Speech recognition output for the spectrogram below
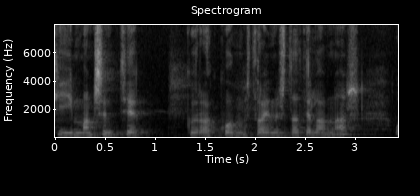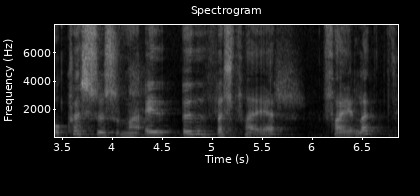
tíman sem tekur að komast frá einu stað til annars og hversu svona auðvelt það er, þægilegt.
